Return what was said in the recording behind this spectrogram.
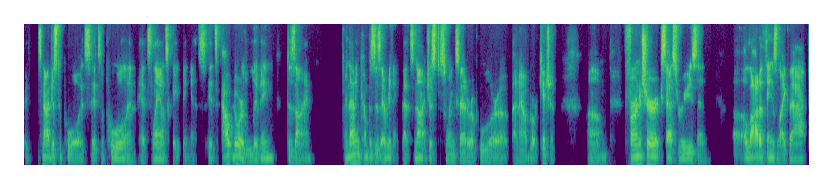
it's not just a pool, it's it's a pool and it's landscaping, it's it's outdoor living design. And that encompasses everything. That's not just a swing set or a pool or a, an outdoor kitchen. Um, furniture, accessories, and a lot of things like that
